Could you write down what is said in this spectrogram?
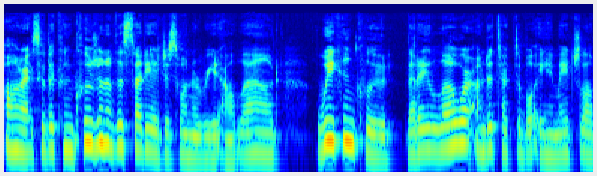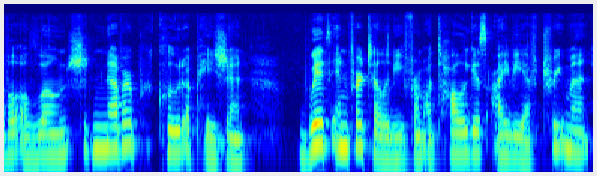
All right, so the conclusion of the study I just want to read out loud. We conclude that a lower undetectable AMH level alone should never preclude a patient with infertility from autologous IVF treatment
